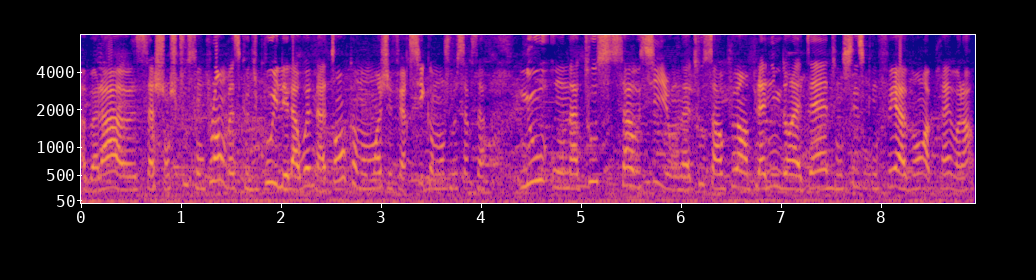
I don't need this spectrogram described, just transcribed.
ah bah là, euh, ça change tout son plan parce que du coup, il est là, ouais, mais attends, comment moi je vais faire ci, comment je veux faire ça? Nous, on a tous ça aussi, on a tous un peu un planning dans la tête, on sait ce qu'on fait avant, après, voilà.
